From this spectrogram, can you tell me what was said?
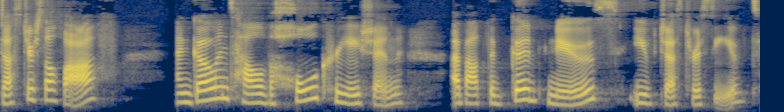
dust yourself off, and go and tell the whole creation about the good news you've just received.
